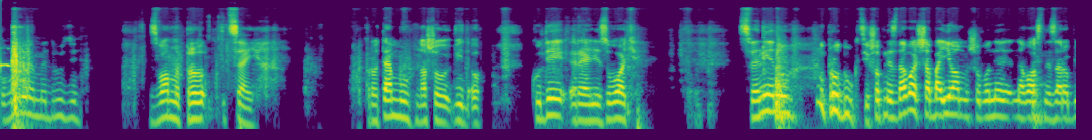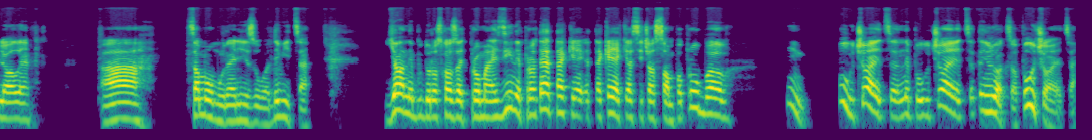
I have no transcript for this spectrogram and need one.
Поговоримо, друзі, з вами про цей. Про тему нашого відео. Куди реалізувати свинину, ну, продукції, щоб не здавати шабайам, щоб вони на вас не заробляли, а самому реалізувати. Дивіться, я не буду розказувати про магазини, про те, таке, таке як я зараз сам попробував. Получається, не получається. Та ну як це, получається.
